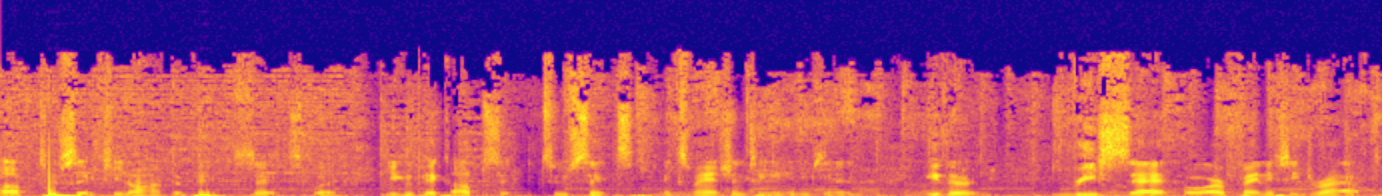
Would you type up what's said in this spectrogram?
up to six. You don't have to pick six, but you can pick up to six expansion teams and either reset or fantasy draft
